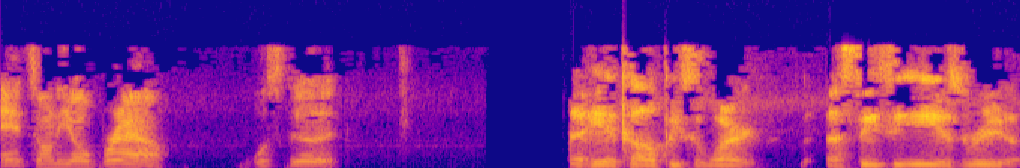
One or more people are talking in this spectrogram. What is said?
Antonio Brown, what's good? he a cold piece of work. That CTE is real.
